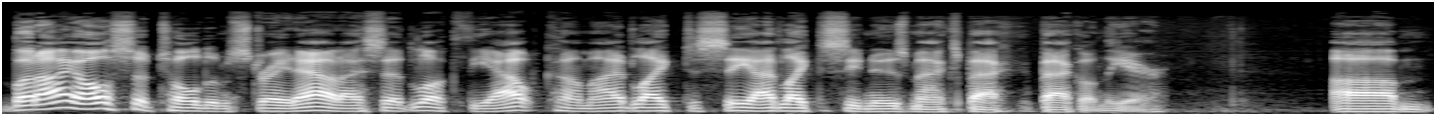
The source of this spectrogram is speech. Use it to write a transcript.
but I also told him straight out. I said, "Look, the outcome I'd like to see. I'd like to see Newsmax back back on the air." Um,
